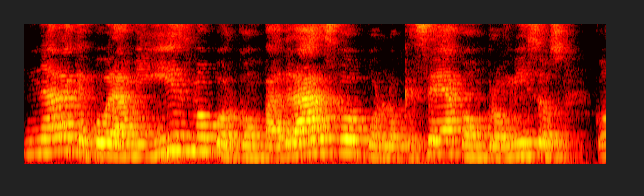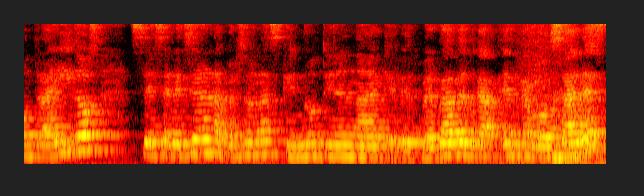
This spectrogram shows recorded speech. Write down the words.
Nada que por amiguismo, por compadrazgo, por lo que sea, compromisos contraídos, se seleccionan a personas que no tienen nada que ver, ¿verdad Edgar, Edgar González?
